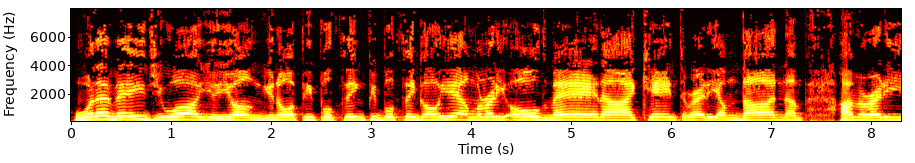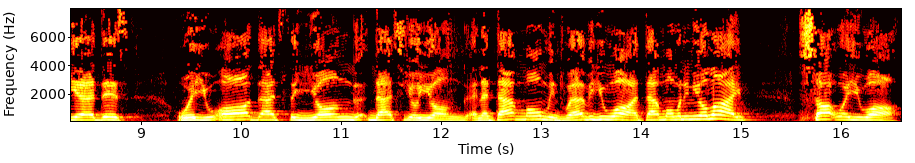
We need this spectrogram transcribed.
Whatever age you are, you're young. You know what people think? People think, oh yeah, I'm already old, man. I can't already. I'm done. I'm, I'm already uh, this. Where you are, that's the young, that's your young. And at that moment, wherever you are, at that moment in your life, start where you are.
